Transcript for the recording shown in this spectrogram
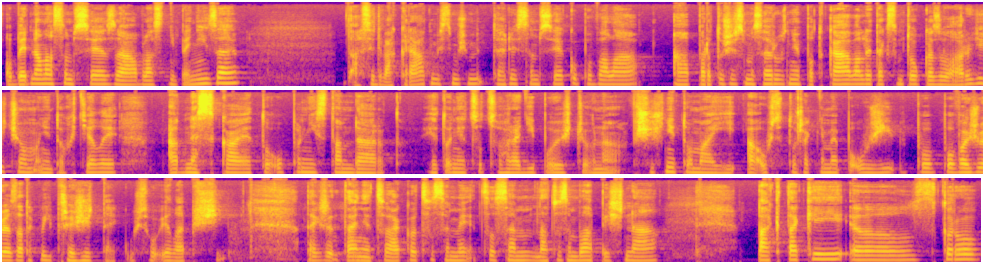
objednala jsem si je za vlastní peníze, asi dvakrát, myslím, že tehdy jsem si je kupovala a protože jsme se různě potkávali, tak jsem to ukazovala rodičům, oni to chtěli a dneska je to úplný standard. Je to něco, co hradí pojišťovna. Všichni to mají a už se to, řekněme, použí, po, považuje za takový přežitek, už jsou i lepší. Takže to je něco, jako, co se mi, co jsem, na co jsem byla pyšná. Pak taky uh, skoro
